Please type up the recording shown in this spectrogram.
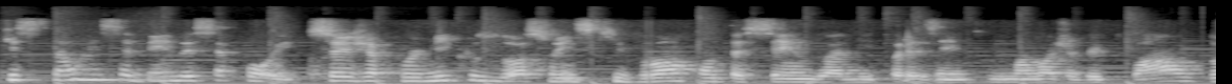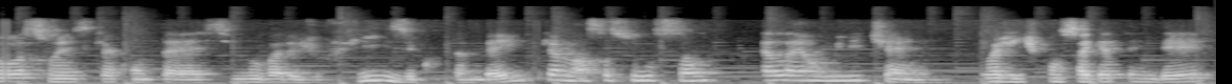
que estão recebendo esse apoio, seja por micro doações que vão acontecendo ali, por exemplo, numa loja virtual, doações que acontecem no varejo físico também, que a nossa solução ela é um mini channel. Então a gente consegue atender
